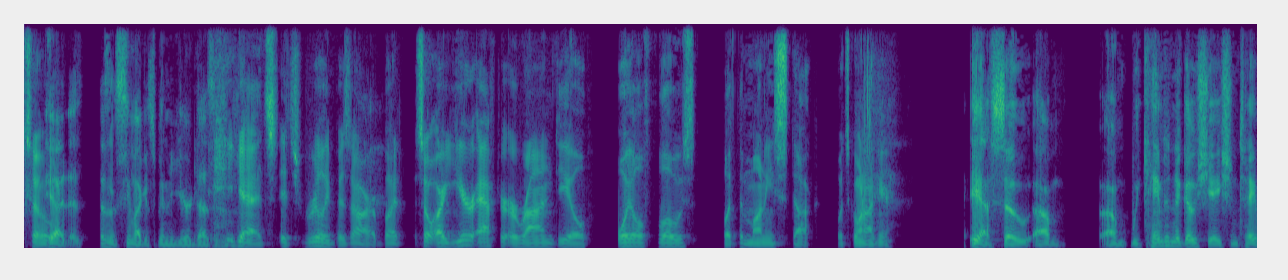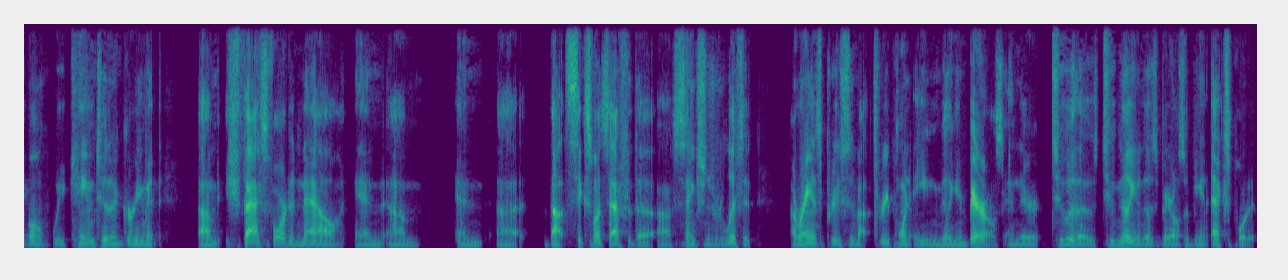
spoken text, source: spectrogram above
So yeah, it doesn't seem like it's been a year, does it? Yeah, it's it's really bizarre. But so a year after Iran deal, oil flows, but the money's stuck. What's going on here? Yeah, so um, um, we came to negotiation table. We came to an agreement. Um, fast forward to now, and um, and uh, about six months after the uh, sanctions were lifted, Iran's producing about 3.8 million barrels, and there two of those, two million of those barrels are being exported.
